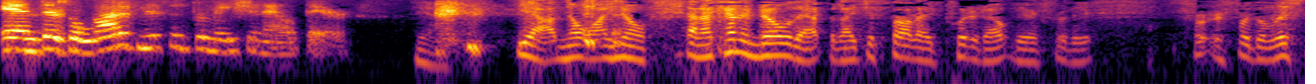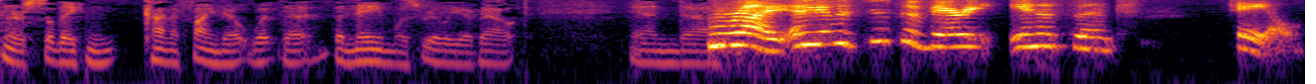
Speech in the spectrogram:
And there's a lot of misinformation out there. Yeah, yeah, no, I know, and I kind of know that, but I just thought I'd put it out there for the for for the listeners so they can kind of find out what the the name was really about. And uh, right, I mean, it was just a very innocent tale.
